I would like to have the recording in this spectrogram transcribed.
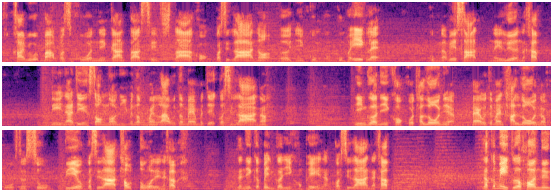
ค่อนข้างมีบทบาทพอสมควรในการตัดสินชะตาของก็ซิล่าเนาะเออในกลุ่มของกลุ่มพระเอกแหละ กลุ่มนักวิทยาศาสตร์ในเรื่องนะครับดีนะที่ทั้งสองหนอนนี้ไม่ต้องไปล่าอุลตร้าแมนมาเจอก็ซิล่าเนาะ ยิ่งกรณีของโคทาโร่เนี่ยแปลงอุลตร้าแมนทาโร่นะโหส่วนสูงเตี้ยวก็ซิล่าเท่าตัวเลยนะครับ และนี่ก็เป็นกรณีของเพจหนังก็ซิล่านะครับ แล้วก็มีตัวละครหนึ่ง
